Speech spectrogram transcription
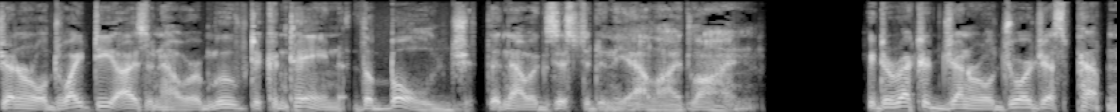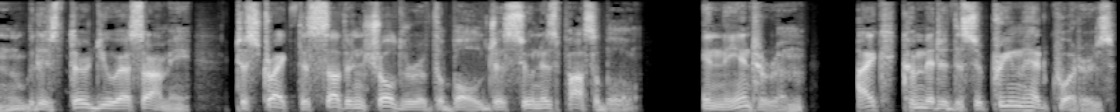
General Dwight D. Eisenhower moved to contain the bulge that now existed in the Allied line. He directed General George S. Patton with his 3rd U.S. Army to strike the southern shoulder of the bulge as soon as possible. In the interim, Ike committed the Supreme Headquarters,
